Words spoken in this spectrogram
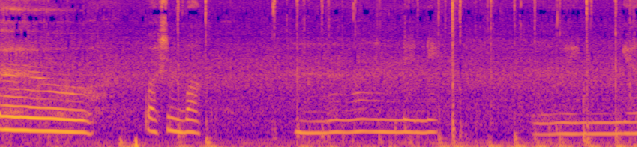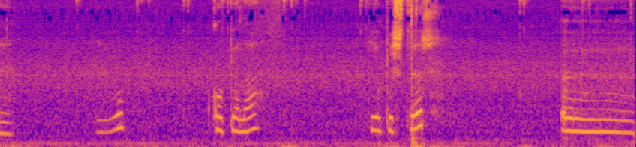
Ee, bak şimdi bak. Hop. Kopyala. Yapıştır. Ee, hmm.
